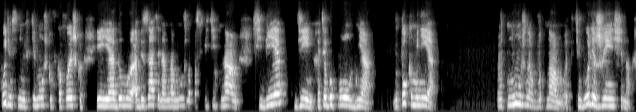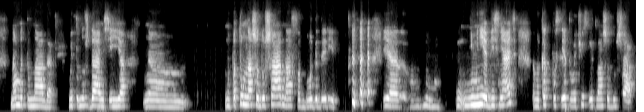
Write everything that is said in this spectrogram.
ходим с ними в киношку, в кафешку, и я думаю, обязательно нам нужно посвятить нам, себе день, хотя бы полдня, вот только мне, вот нужно вот нам, это тем более женщинам, нам это надо, мы это нуждаемся, и я, э, ну потом наша душа нас отблагодарит. Я, ну, не мне объяснять, как после этого чувствует наша душа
